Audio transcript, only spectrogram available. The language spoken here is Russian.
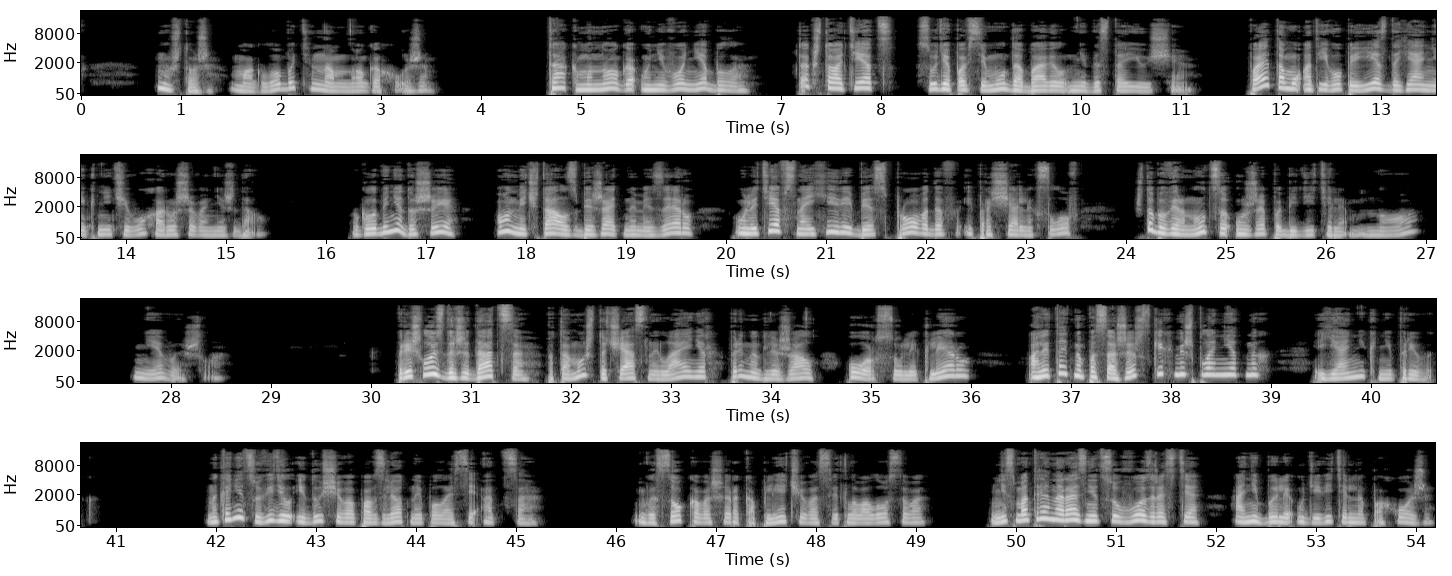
Ну что же, могло быть намного хуже. Так много у него не было, так что отец, судя по всему, добавил недостающее. Поэтому от его приезда Янник ничего хорошего не ждал. В глубине души он мечтал сбежать на Мизеру, улетев с Найхири без проводов и прощальных слов – чтобы вернуться уже победителем, но не вышло. Пришлось дожидаться, потому что частный лайнер принадлежал Орсу Леклеру, а летать на пассажирских межпланетных Янник не привык. Наконец увидел идущего по взлетной полосе отца. Высокого, широкоплечего, светловолосого. Несмотря на разницу в возрасте, они были удивительно похожи.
